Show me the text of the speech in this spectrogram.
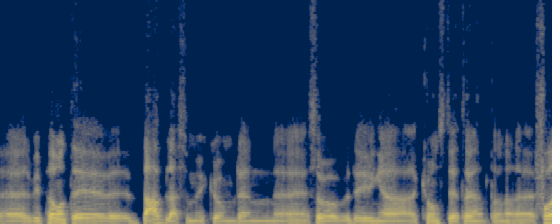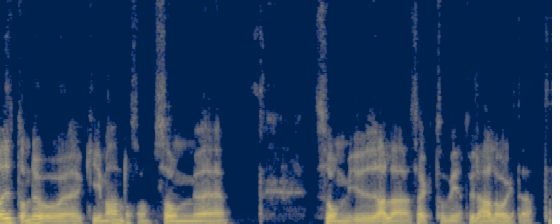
Eh, vi behöver inte babbla så mycket om den, eh, så det är inga konstigheter egentligen. Eh, förutom då Kim Andersson som, som ju alla sagt vet vid det här laget att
